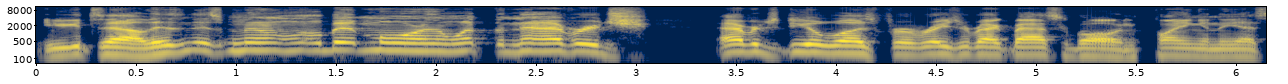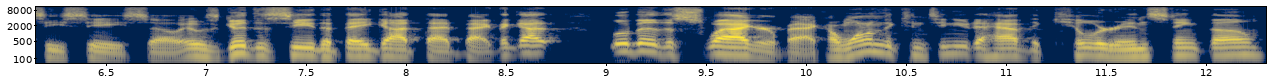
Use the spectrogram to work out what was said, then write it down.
you can tell isn't this meant a little bit more than what the average average deal was for Razorback basketball and playing in the SEC. So it was good to see that they got that back. They got a little bit of the swagger back. I want them to continue to have the killer instinct though,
